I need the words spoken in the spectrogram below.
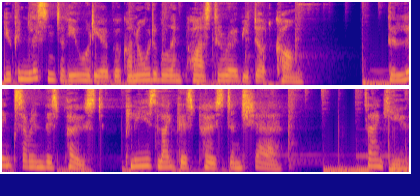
You can listen to the audiobook on Audible and PastorObi.com. The links are in this post. Please like this post and share. Thank you.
